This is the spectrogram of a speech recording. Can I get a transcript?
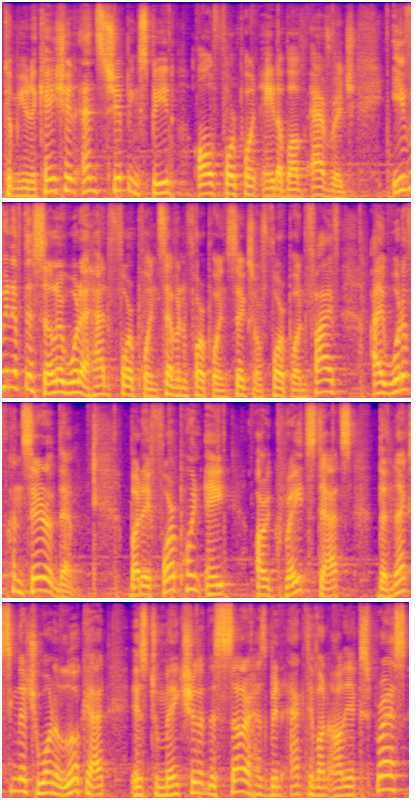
communication and shipping speed all 4.8 above average. Even if the seller would have had 4.7, 4.6 or 4.5, I would have considered them. But a 4.8 are great stats. The next thing that you want to look at is to make sure that the seller has been active on AliExpress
